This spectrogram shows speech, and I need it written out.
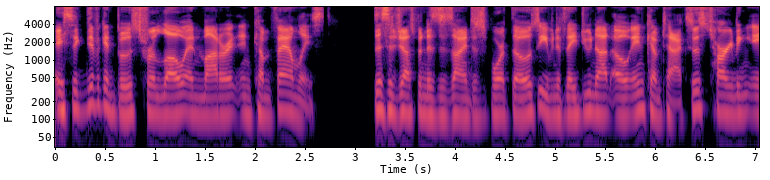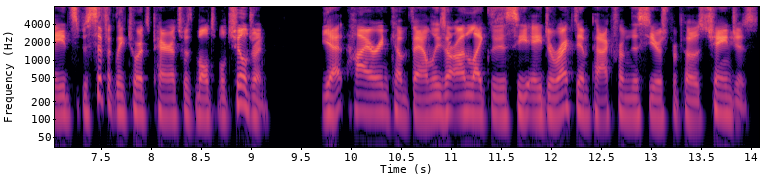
a significant boost for low and moderate income families. This adjustment is designed to support those even if they do not owe income taxes, targeting aid specifically towards parents with multiple children. Yet, higher income families are unlikely to see a direct impact from this year's proposed changes.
